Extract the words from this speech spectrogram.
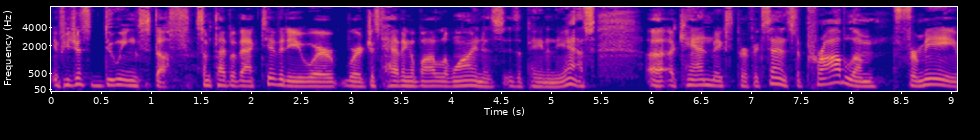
if you're just doing stuff, some type of activity where, where just having a bottle of wine is, is a pain in the ass uh, a can makes perfect sense. The problem for me,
